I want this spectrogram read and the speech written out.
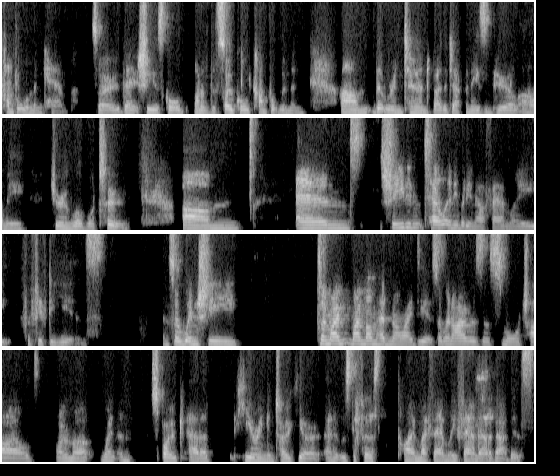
comfort woman camp. So that she is called one of the so-called comfort women um, that were interned by the Japanese Imperial Army during World War II. Um, and she didn't tell anybody in our family for 50 years. And so when she, so my, my mum had no idea. So when I was a small child, Oma went and spoke at a hearing in Tokyo, and it was the first time my family found out about this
